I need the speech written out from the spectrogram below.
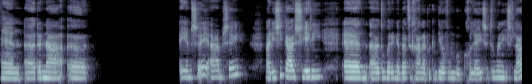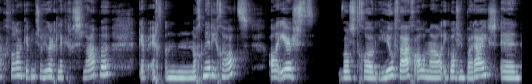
En uh, daarna uh, EMC, AMC. Nou, die ziekenhuisserie. En toen ben ik naar bed gegaan, heb ik een deel van mijn boek gelezen. Toen ben ik in slaap gevallen. Ik heb niet zo heel erg lekker geslapen. Ik heb echt een nachtmerrie gehad. Allereerst was het gewoon heel vaag allemaal. Ik was in Parijs en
